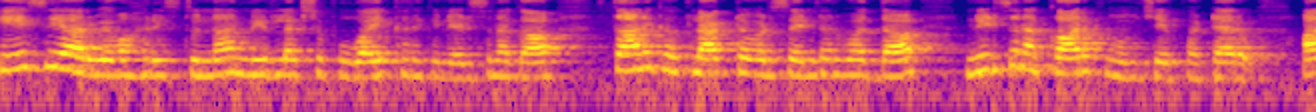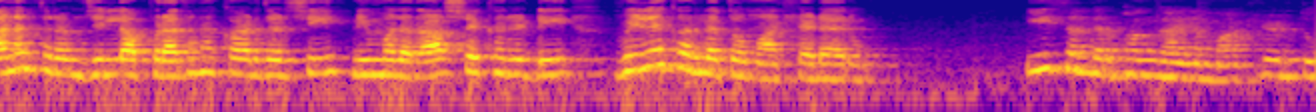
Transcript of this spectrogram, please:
కేసీఆర్ వ్యవహరిస్తున్న నిర్లక్ష్యపు వైఖరికి నిరసనగా స్థానిక క్లాక్ టవర్ సెంటర్ వద్ద నిరసన కార్యక్రమం చేపట్టారు. అనంతరం జిల్లా ప్రధాన కార్యదర్శి నిమ్మల రాజశేఖర రెడ్డి విలేకరులతో మాట్లాడారు. ఈ సందర్భంగా ఆయన మాట్లాడుతూ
